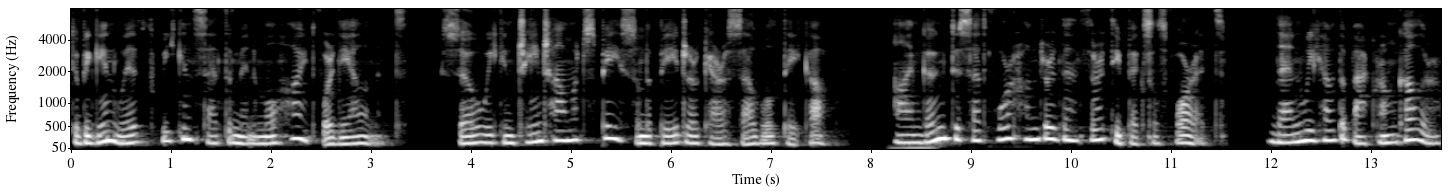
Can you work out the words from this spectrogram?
To begin with, we can set the minimal height for the element. So we can change how much space on the page our carousel will take up. I'm going to set 430 pixels for it. Then we have the background color,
